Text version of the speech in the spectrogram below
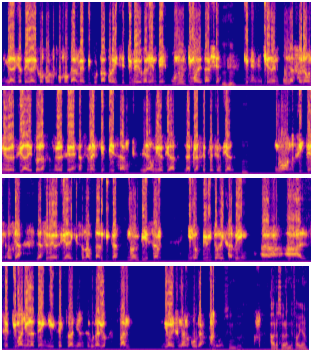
Gracias, te agradezco por convocarme, disculpa por ahí si estoy medio caliente. Un último detalle, que me mencionen una sola universidad de todas las universidades nacionales que empiezan la universidad, la clase presencial. Mm. No, no existen. O sea, las universidades que son autárquicas no empiezan y los pibitos de jardín al séptimo año en la técnica y sexto año en el secundario van, digo, es una locura. Sin duda. Abrazo grande, Fabián.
